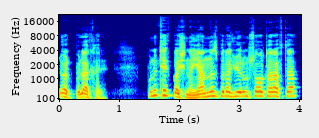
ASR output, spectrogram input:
4 bölü a kare. Bunu tek başına yalnız bırakıyorum sol tarafta.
